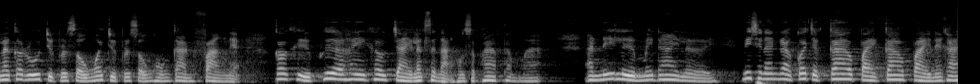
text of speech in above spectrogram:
แล้วก็รู้จุดประสงค์ว่าจุดประสงค์ของการฟังเนี่ยก็คือเพื่อให้เข้าใจลักษณะของสภาพธรรมะ อันนี้ลืมไม่ได้เลยมิฉะนั้นเราก็จะก้าวไปก้าวไปนะคะ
